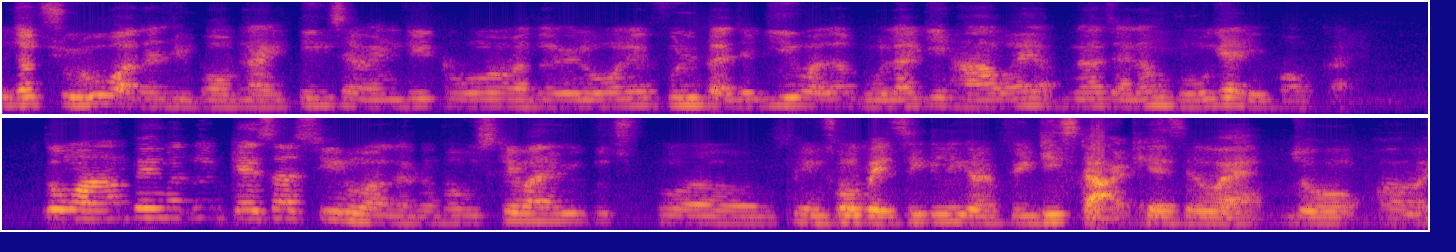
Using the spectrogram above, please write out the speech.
जब शुरू हुआ था हिप हॉप 1972 में मतलब ये लोगों ने फुल प्रेजेंटली मतलब बोला कि हाँ भाई अपना जन्म हो गया हिप हॉप का। तो वहाँ पे मतलब कैसा सीन हुआ करता था? उसके बारे में कुछ इन्फो basically graffiti start कैसे हुआ है? जो uh,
